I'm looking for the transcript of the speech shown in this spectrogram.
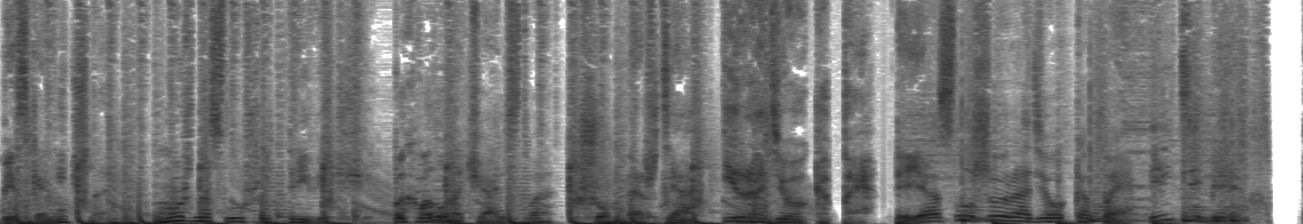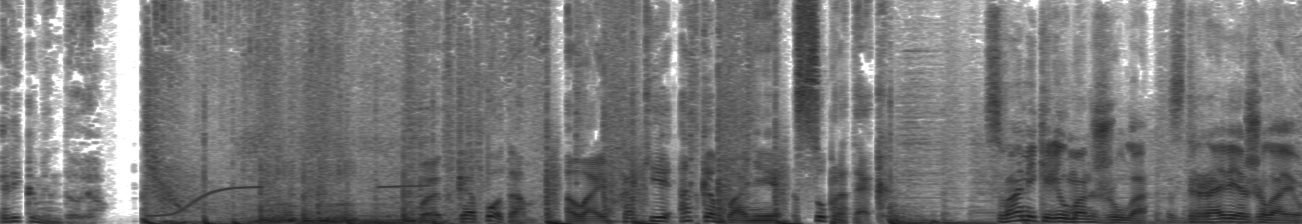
Бесконечно можно слушать три вещи. Похвалу начальства, шум дождя и радио КП. Я слушаю радио КП и тебе рекомендую. Под капотом. Лайфхаки от компании «Супротек». С вами Кирилл Манжула. Здравия желаю.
